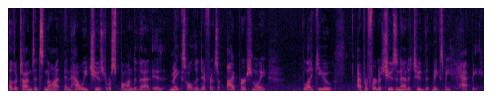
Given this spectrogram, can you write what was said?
other times it's not, and how we choose to respond to that is makes all the difference. So I personally, like you, I prefer to choose an attitude that makes me happy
